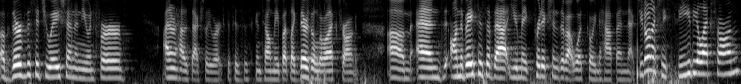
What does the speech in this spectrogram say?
observe the situation and you infer, I don't know how this actually works, the physicist can tell me, but like there's an electron. Um, and on the basis of that, you make predictions about what's going to happen next. You don't actually see the electron,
